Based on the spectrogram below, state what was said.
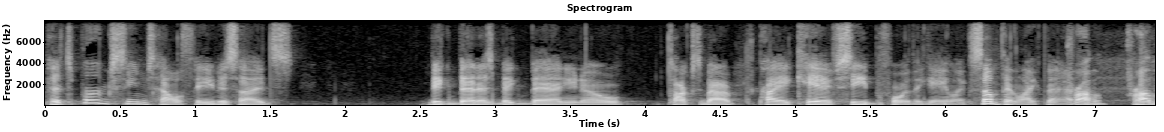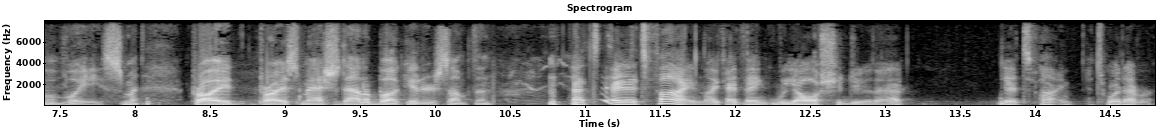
Pittsburgh seems healthy besides Big Ben is Big Ben, you know, talks about probably KFC before the game, like something like that. Pro- probably, probably, probably smashes down a bucket or something. That's and it's fine. Like I think we all should do that. It's fine. It's whatever.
